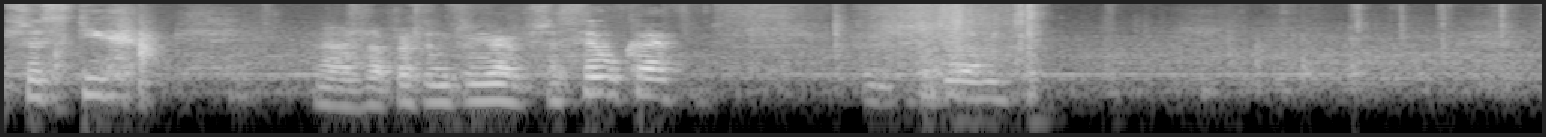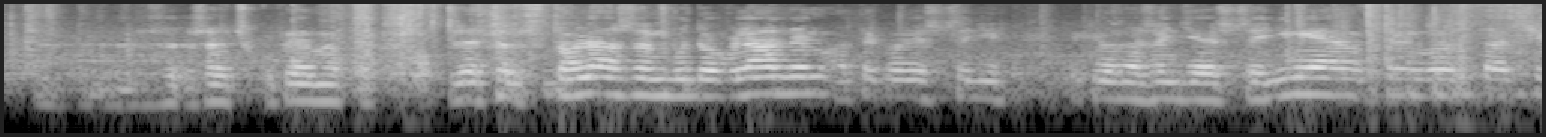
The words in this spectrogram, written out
wszystkich. Zaprezentuję przesyłkę. Rzecz kupiłem, że jestem stolarzem budowlanym, a tego jeszcze nie, takiego narzędzia jeszcze nie miałem w tym warsztacie.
